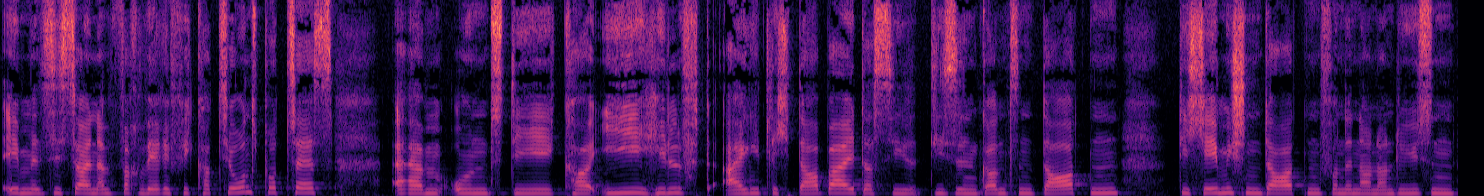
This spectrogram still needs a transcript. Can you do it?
eben, es ist so ein einfach Verifikationsprozess ähm, und die KI hilft eigentlich dabei, dass sie diesen ganzen Daten die chemischen Daten von den Analysen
